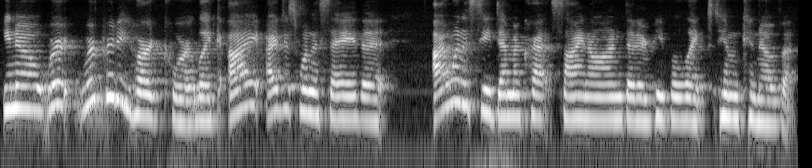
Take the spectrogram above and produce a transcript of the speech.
you know, we're we're pretty hardcore. Like I, I just want to say that I want to see Democrats sign on that are people like Tim Canova.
